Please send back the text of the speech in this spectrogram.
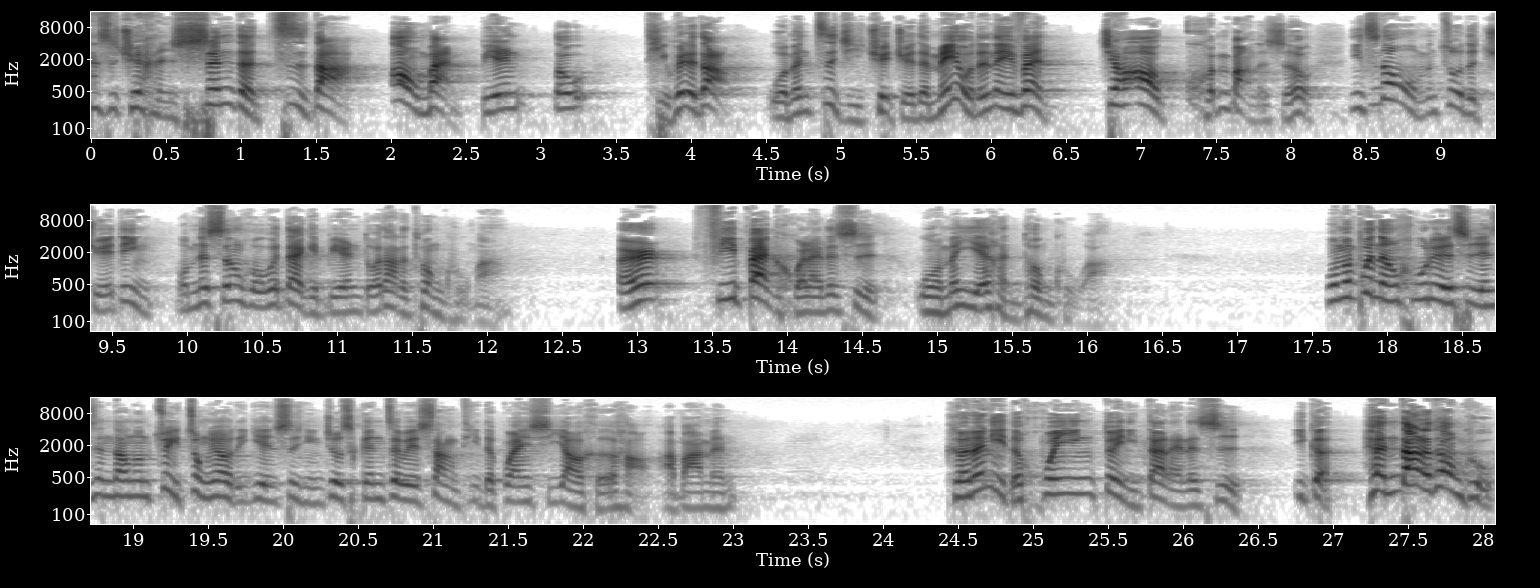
但是却很深的自大、傲慢，别人都体会得到，我们自己却觉得没有的那一份骄傲捆绑的时候，你知道我们做的决定，我们的生活会带给别人多大的痛苦吗？而 feedback 回来的是，我们也很痛苦啊。我们不能忽略的是，人生当中最重要的一件事情，就是跟这位上帝的关系要和好。阿爸们，可能你的婚姻对你带来的是一个很大的痛苦，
